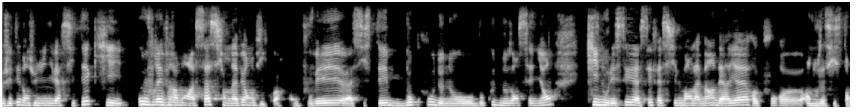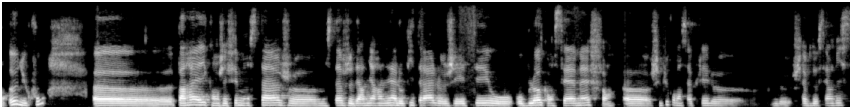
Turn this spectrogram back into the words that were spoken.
j'étais dans une université qui ouvrait vraiment à ça si on avait envie. On pouvait assister beaucoup de nos, beaucoup de nos enseignants qui nous laissaient assez facilement la main derrière pour, en nous assistant eux, du coup. pareil, quand j'ai fait mon stage, mon stage de dernière année à l'hôpital, j'ai été au, bloc en CMF. je ne sais plus comment s'appelait le, chef de service.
